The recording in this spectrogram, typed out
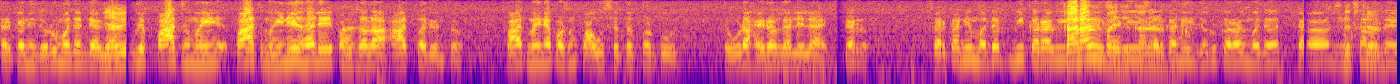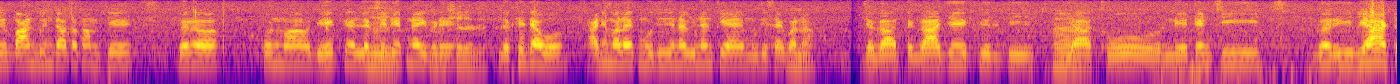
सरकारने जरूर मदत द्यावी. द्यावी. पुढे पाच महिने पाच महिने झाले पावसाला आजपर्यंत. पाच महिन्यापासून पाऊस सतत पडतो एवढा हैराण झालेला आहे. तर सरकारने मदत बी करावी. करावी. सरकारने जरूर करावी मदत. नुकसान होतं हे बांध बिन जातात आमचे. तर अ, कोण मा- हे काही लक्ष हम्म. देत नाही इकडे. लक्ष नाही. देत. लक्ष द्यावं. आणि मला एक मोदीजींना विनंती आहे मोदी साहेबांना. जगात गाजे कीर्ती हा. या थोर नेत्यांची गरिबी हाट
